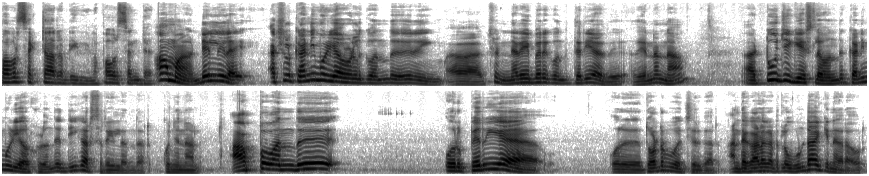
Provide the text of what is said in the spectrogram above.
பவர் செக்டார் அப்படிங்களா பவர் சென்டர் ஆமாம் டெல்லியில். ஆக்சுவலாக கனிமொழி அவர்களுக்கு வந்து ஆக்சுவலி நிறைய பேருக்கு வந்து தெரியாது. அது என்னென்னா டூ ஜி கேஸில் வந்து கனிமொழி அவர்கள் வந்து தீகார் சிறையில் இருந்தார் கொஞ்ச நாள். அப்போ வந்து ஒரு பெரிய ஒரு தொடர்பு வச்சுருக்கார். அந்த காலகட்டத்தில் உண்டாக்கினார் அவர்.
